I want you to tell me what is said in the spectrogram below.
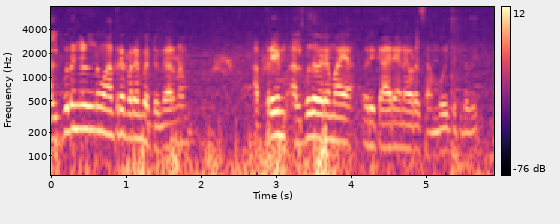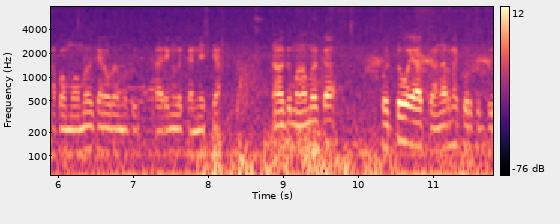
അത്ഭുതങ്ങൾ എന്ന് മാത്രമേ പറയാൻ പറ്റും. കാരണം അത്രയും അത്ഭുതകരമായ ഒരു കാര്യമാണ് അവിടെ സംഭവിച്ചിട്ടുള്ളത്. അപ്പം മുഹമ്മദ് ഖാനോട് നമുക്ക് കാര്യങ്ങളൊക്കെ അന്വേഷിക്കാം. നമുക്ക് മുഹമ്മദ് പെട്ടുപോയ ആ കിണറിനെ കുറിച്ചിട്ട്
